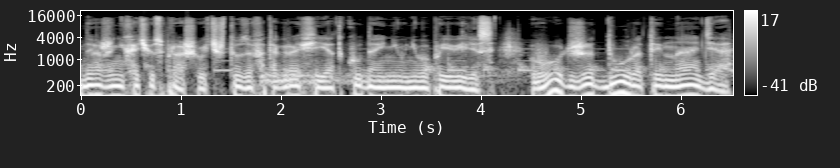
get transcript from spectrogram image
Даже не хочу спрашивать, что за фотографии и откуда они у него появились. Вот же дура ты, Надя.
